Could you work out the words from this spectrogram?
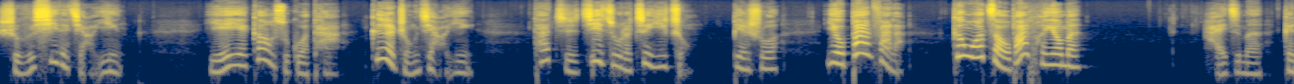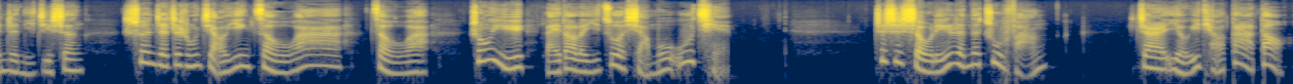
熟悉的脚印，爷爷告诉过他各种脚印，他只记住了这一种，便说：“有办法了，跟我走吧，朋友们。”孩子们跟着尼基生，顺着这种脚印走啊走啊，终于来到了一座小木屋前。这是守林人的住房，这儿有一条大道。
